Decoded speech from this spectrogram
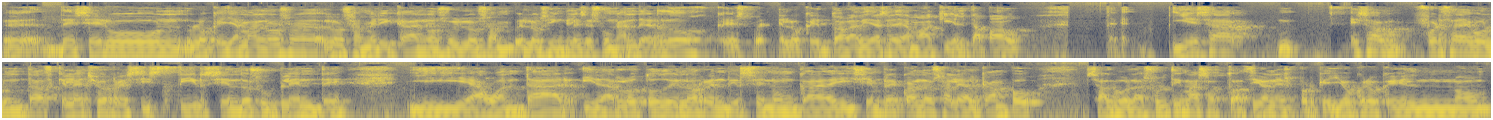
de ser un lo que llaman los, eh, los americanos o los, los ingleses un underdog, que es lo que toda la vida se ha llamado aquí el tapao. Eh, Y esa, esa fuerza de voluntad que le ha hecho resistir siendo suplente y aguantar y darlo todo y no rendirse nunca. Y siempre cuando sale al campo, salvo las últimas actuaciones, porque yo creo que él no,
